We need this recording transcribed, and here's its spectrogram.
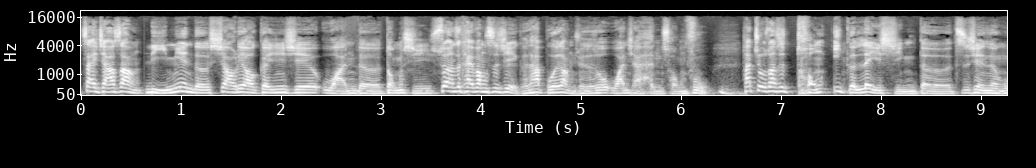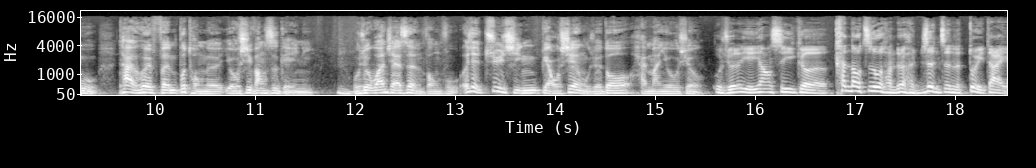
再加上里面的笑料跟一些玩的东西，虽然是开放世界，可是它不会让你觉得说玩起来很重复。它就算是同一个类型的支线任务，它也会分不同的游戏方式给你。我觉得玩起来是很丰富，而且剧情表现我觉得都还蛮优秀。我觉得也一样是一个看到制作团队很认真的对待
